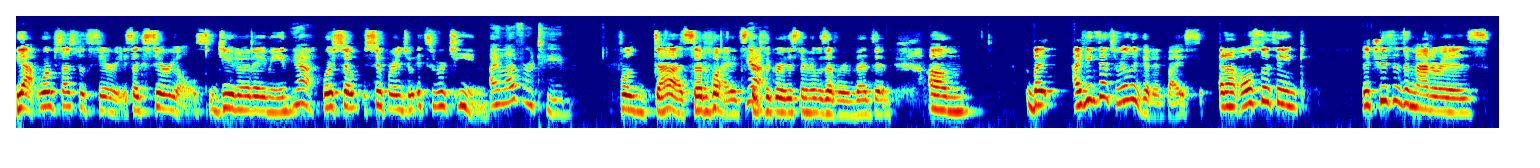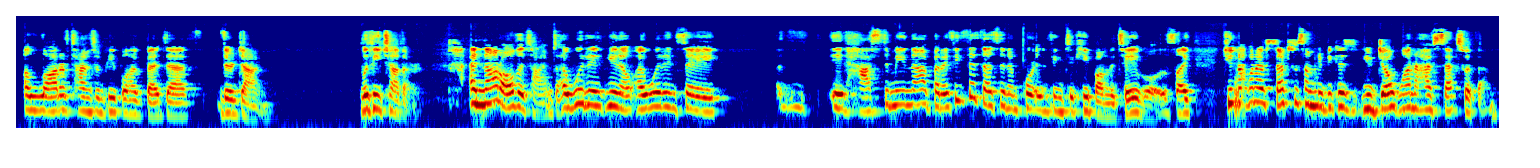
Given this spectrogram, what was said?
Yeah, we're obsessed with series, like serials. Do you know what I mean? Yeah. We're so super into it. It's routine. I love routine. Well, duh, so do I. It's Yeah. the greatest thing that was ever invented. Um, but I think that's really good advice. And I also think the truth of the matter is a lot of times when people have bed death, they're done with each other. And not all the times. I wouldn't, you know, I wouldn't say it has to mean that, but I think that that's an important thing to keep on the table. It's like, do you not want to have sex with somebody because you don't want to have sex with them?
